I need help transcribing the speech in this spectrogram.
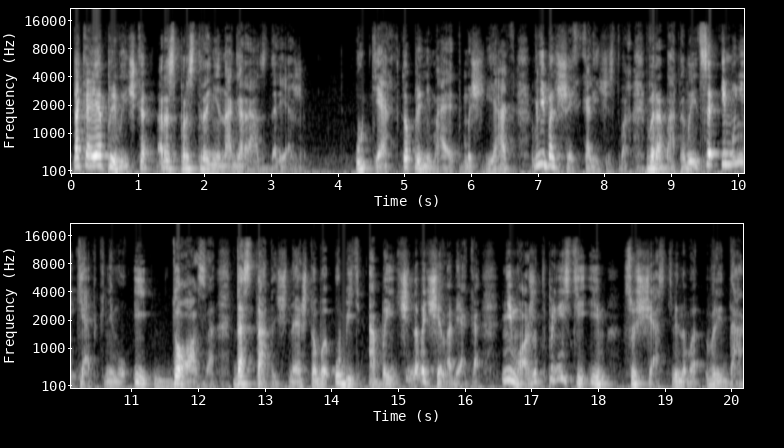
такая привычка распространена гораздо реже. У тех, кто принимает мышьяк в небольших количествах, вырабатывается иммунитет к нему, и доза, достаточная, чтобы убить обычного человека, не может принести им существенного вреда.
